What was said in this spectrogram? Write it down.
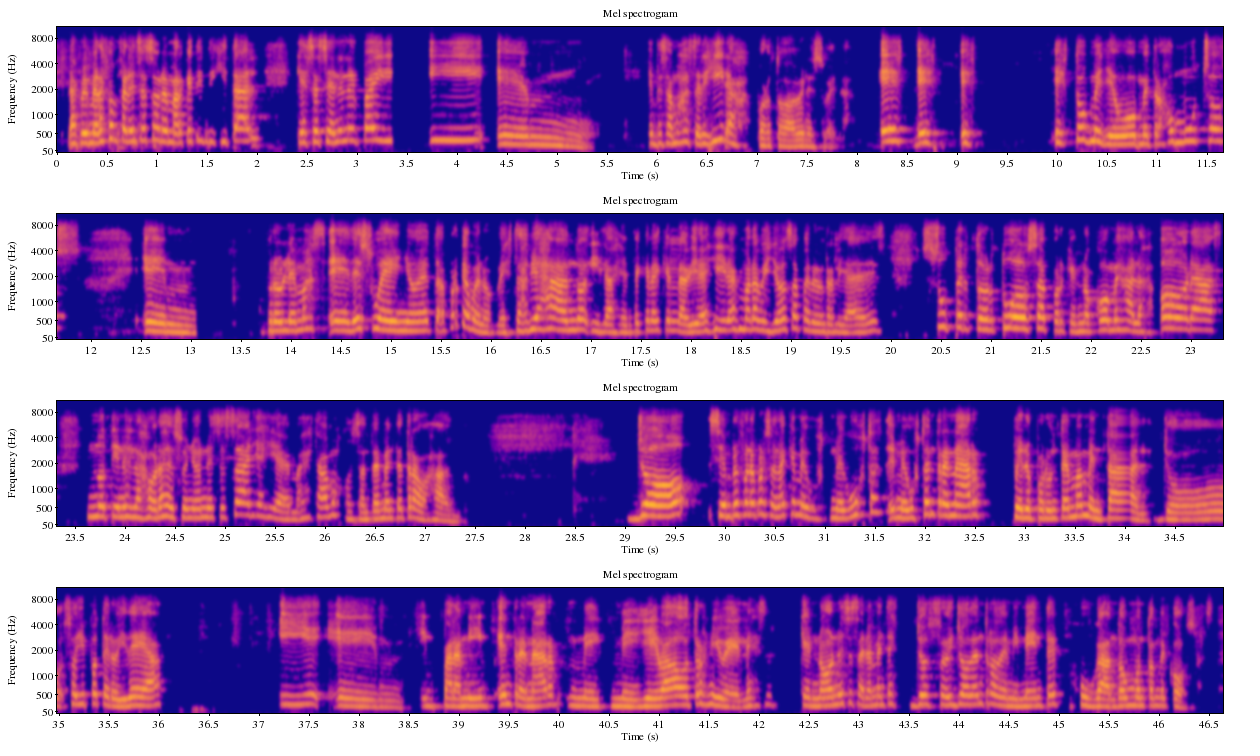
Las primeras conferencias sobre marketing digital que se hacían en el país y em, empezamos a hacer giras por toda Venezuela. Es, es, es, esto me llevó, me trajo muchos em, problemas eh, de sueño, porque bueno, estás viajando y la gente cree que la vida de gira es maravillosa, pero en realidad es súper tortuosa porque no comes a las horas, no tienes las horas de sueño necesarias y además estábamos constantemente trabajando. Yo siempre fui una persona que me, gusta, me gusta entrenar, pero por un tema mental. Yo soy hipoteroidea, y, eh, y, para mí entrenar me, lleva a otros niveles que no necesariamente yo soy yo dentro de mi mente juzgando un montón de cosas.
